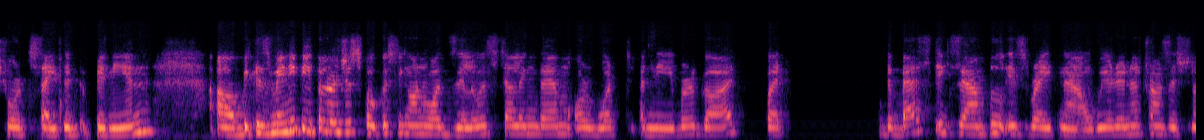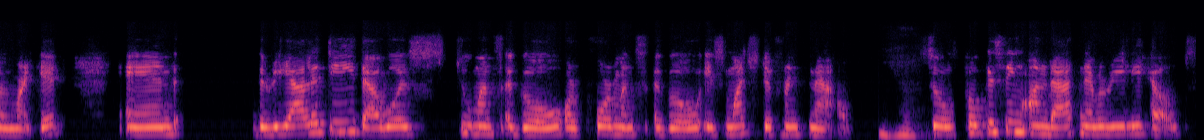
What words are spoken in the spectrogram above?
short-sighted opinion uh, because many people are just focusing on what Zillow is telling them or what a neighbor got. But the best example is right now. We're in a transitional market and the reality that was two months ago or four months ago is much different now. Mm-hmm. So focusing on that never really helps.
